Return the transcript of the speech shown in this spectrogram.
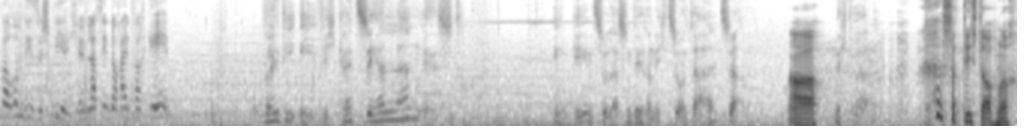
Warum diese Spielchen? Lass ihn doch einfach gehen. Weil die Ewigkeit sehr lang ist. Ihn gehen zu lassen wäre nicht so unterhaltsam, Ah, nicht wahr? Statist auch noch.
